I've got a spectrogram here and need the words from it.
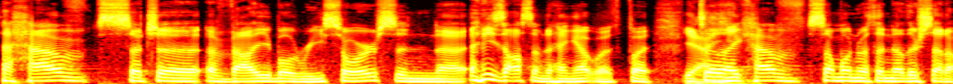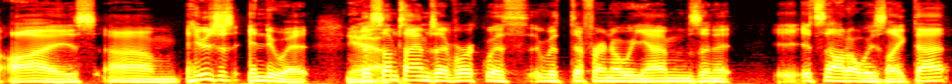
To have such a, a valuable resource and uh, and he's awesome to hang out with, but Yeah, to he- like have someone with another set of eyes, um, he was just into it. Yeah. Because sometimes I've worked with with different OEMs and it it's not always like that.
